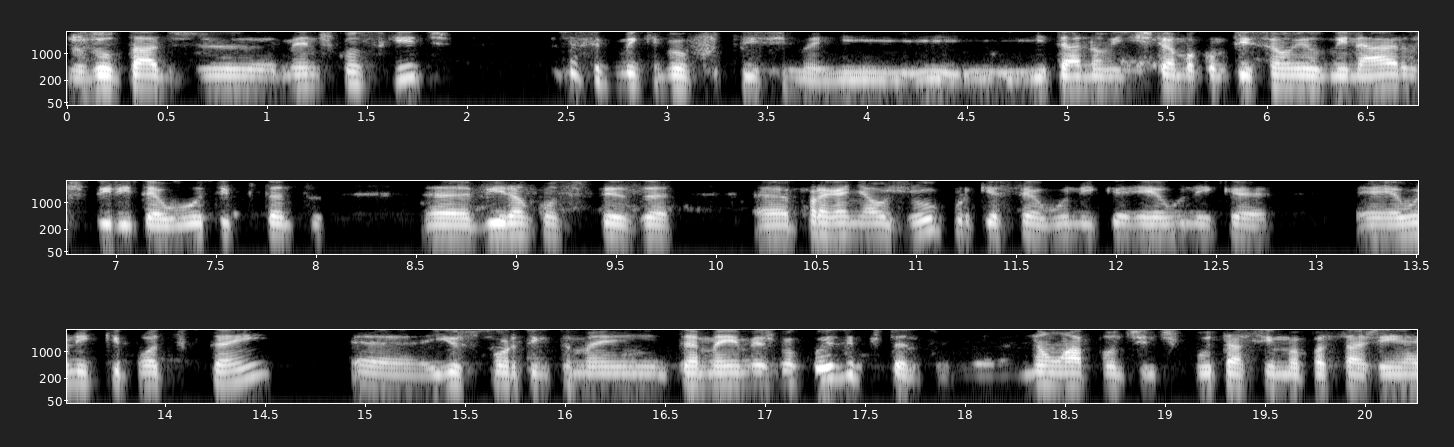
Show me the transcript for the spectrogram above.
resultados uh, menos conseguidos. Mas é sempre uma equipa fortíssima e, e, e tá, não, isto é uma competição a eliminar, o espírito é outro e, portanto, uh, virão com certeza para ganhar o jogo, porque essa é a única, é a única, é a única hipótese que tem. Uh, e o Sporting também, também é a mesma coisa, e portanto não há pontos em disputa, assim uma passagem à,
